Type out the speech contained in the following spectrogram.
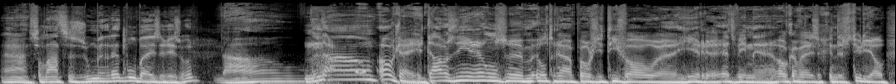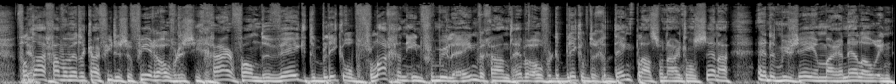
ja, zijn laatste seizoen met Red Bull bezig is hoor. Nou... Nou, oké, dames en heren, onze ultra positivo eh, heer Edwin eh, ook aanwezig in de studio. Vandaag gaan we met elkaar filosoferen over de sigaar van de week, de blik op vlaggen in Formule 1. We gaan het hebben over de blik op de gedenkplaats van Ayrton Senna en het museum Maranello in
